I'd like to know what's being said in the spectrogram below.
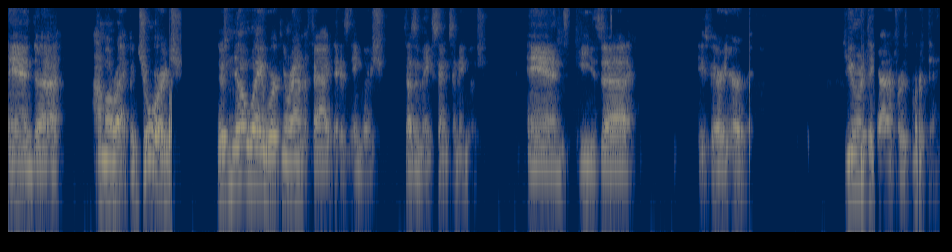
and uh, I'm all right. But George, there's no way working around the fact that his English doesn't make sense in English, and he's uh, he's very Arabic. Do you know what they got him for his birthday?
